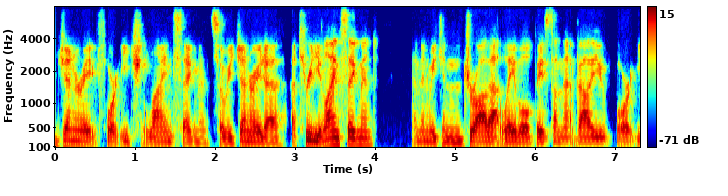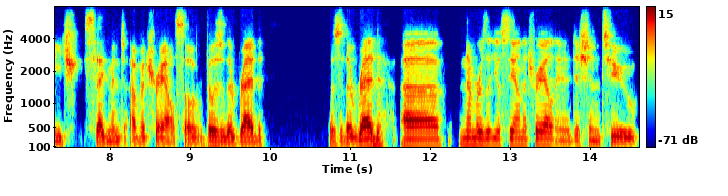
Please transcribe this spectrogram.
generate for each line segment. So we generate a, a 3D line segment, and then we can draw that label based on that value for each segment of a trail. So those are the red, those are the red uh, numbers that you'll see on the trail, in addition to,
